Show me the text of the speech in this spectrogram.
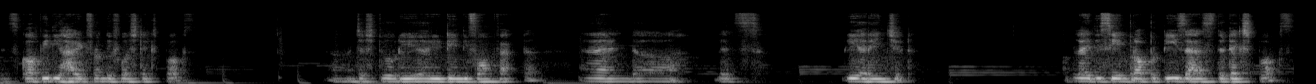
let's copy the height from the first text box uh, just to re retain the form factor. And uh, let's rearrange it. Apply the same properties as the text box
